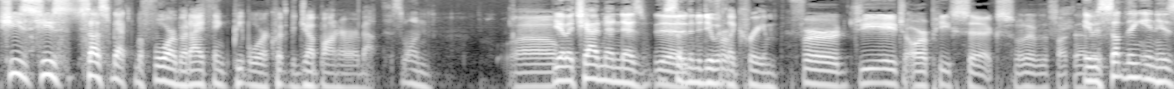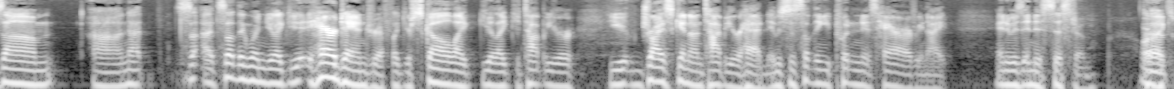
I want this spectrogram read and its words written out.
she's she's suspect before, but I think people were quick to jump on her about this one. Uh, Yeah, but Chad Mendes Yeah, something to do with for- like cream. for GHRP six, whatever the fuck that It is. was something in his um uh not it's something when you're like hair dandruff, like your skull, like you like your top of your your dry skin on top of your head. It was just something he put in his hair every night, and it was in his system. Or like That's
